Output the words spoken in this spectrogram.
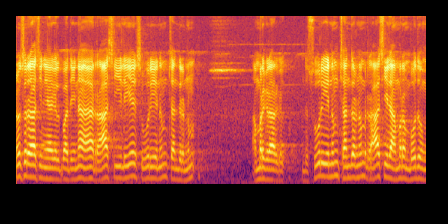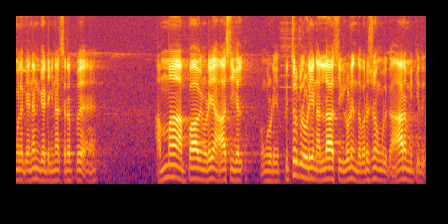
தனுசு ராசி நேர்கள் பார்த்தீங்கன்னா ராசியிலேயே சூரியனும் சந்திரனும் அமர்கிறார்கள். இந்த சூரியனும் சந்திரனும் ராசியில் அமரும் போது உங்களுக்கு என்னன்னு கேட்டிங்கன்னா சிறப்பு. அம்மா அப்பாவினுடைய ஆசிகள் உங்களுடைய பித்தர்களுடைய நல்லாசிகளோடு இந்த வருஷம் உங்களுக்கு ஆரம்பிக்குது.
